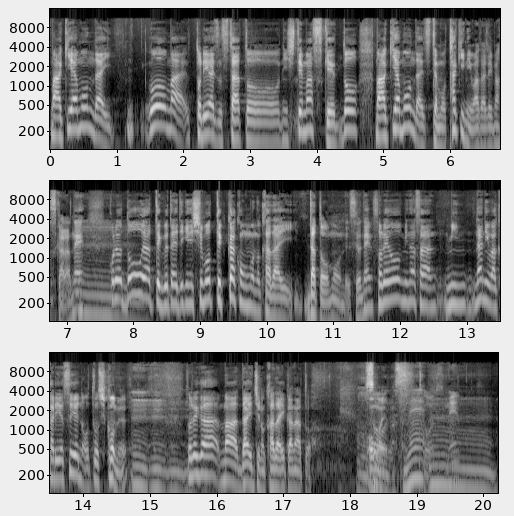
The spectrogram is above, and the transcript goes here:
まあ、空き家問題を、まあ、とりあえずスタートにしてますけど、まあ、空き家問題つっても多岐にわたりますからねうん。これをどうやって具体的に絞っていくか今後の課題だと思うんですよね。それを皆さん、みんなに分かりやすいように落とし込む。うんうんうん。それが、まあ、第一の課題かなと思います。ね。そうですねん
